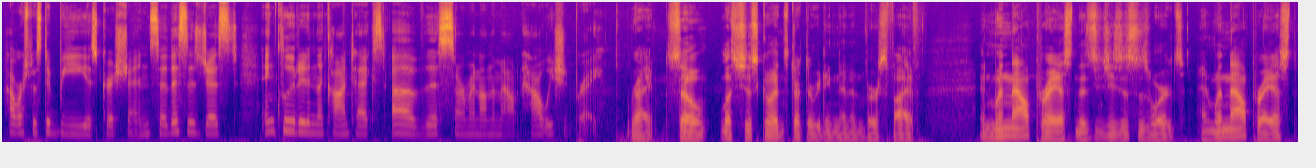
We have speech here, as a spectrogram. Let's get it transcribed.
how we're supposed to be as Christians. So this is just included in the context of this Sermon on the Mount, how we should pray. Right. So let's just go ahead and start the reading then in verse 5. And when thou prayest, this is Jesus' words, and when thou prayest,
